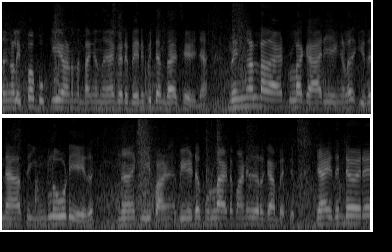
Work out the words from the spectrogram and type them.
നിങ്ങൾ ഇപ്പോൾ ബുക്ക് ചെയ്യുകയാണെന്നുണ്ടെങ്കിൽ നിങ്ങൾക്കൊരു ബെനിഫിറ്റ് എന്താ വെച്ച് കഴിഞ്ഞാൽ നിങ്ങളുടേതായിട്ടുള്ള കാര്യങ്ങൾ ഇതിനകത്ത് ഇൻക്ലൂഡ് ചെയ്ത് നിങ്ങൾക്ക് ഈ പണി വീട് ഫുള്ളായിട്ട് പണി തീർക്കാൻ പറ്റും. ഞാൻ ഇതിന്റെ ഒരു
